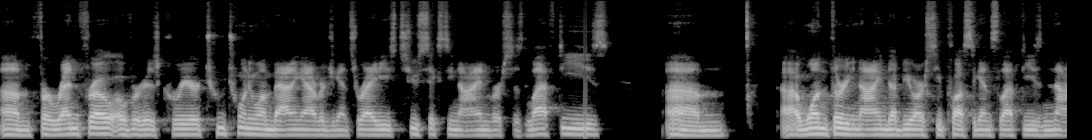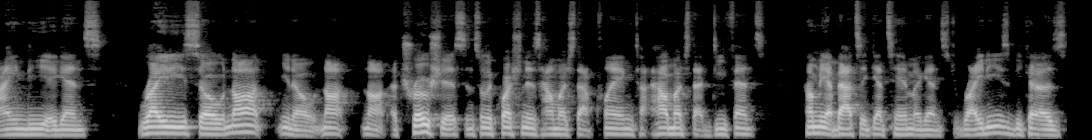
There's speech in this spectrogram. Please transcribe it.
um, for Renfroe over his career 221 batting average against righties, 269 versus lefties, um, uh, 139 WRC plus against lefties, 90 against righties. So not you know not not atrocious. And so the question is how much that playing, t- how much that defense, how many at bats it gets him against righties because.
